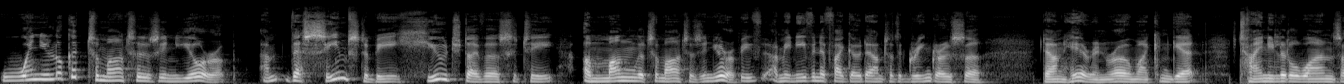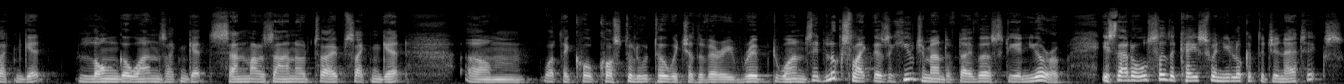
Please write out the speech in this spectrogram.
When you look at tomatoes in Europe, um, there seems to be huge diversity among the tomatoes in Europe. I mean, even if I go down to the greengrocer down here in Rome, I can get tiny little ones, I can get longer ones, I can get San Marzano types, I can get um, what they call costoluto, which are the very ribbed ones. It looks like there's a huge amount of diversity in Europe. Is that also the case when you look at the genetics?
